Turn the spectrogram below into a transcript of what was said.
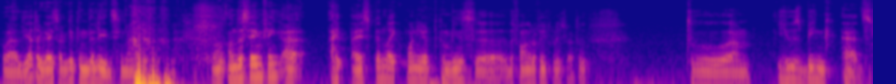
while the other guys are getting the leads. You know, on, on, the same thing, uh, I I spent like one year to convince uh, the founder of Influencer to to um, use Bing ads,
